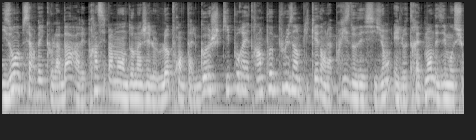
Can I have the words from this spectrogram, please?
Ils ont observé que la barre avait principalement endommagé le lobe frontal gauche qui pourrait être un peu plus impliqué dans la prise de décision et le traitement des émotions.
